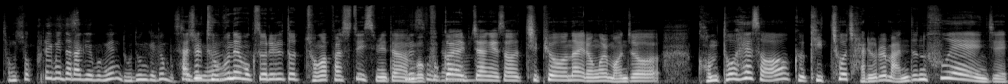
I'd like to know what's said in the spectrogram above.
정치적 프레임이다라기 보면 노동계도 목소리가 사실 두 분의 목소리를 또 종합할 수도 있습니다. 뭐 그렇습니다. 뭐 국가 입장에서 지표나 이런 걸 먼저 검토해서 그 기초 자료를 만든 후에 이제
